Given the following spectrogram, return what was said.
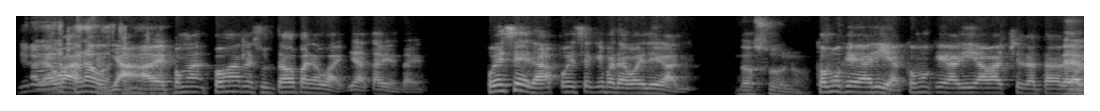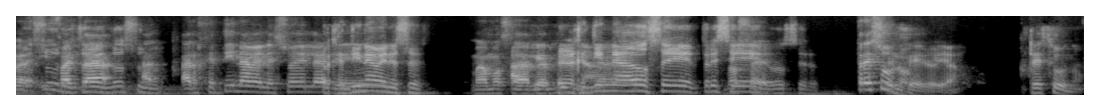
Yo le voy a los Paraguay, Paraguay ya, también. a ver, pongan, pongan resultado Paraguay. Ya, está bien, está bien. Puede ser, ¿ah? Puede ser que Paraguay le gane. 2-1. ¿Cómo quedaría? ¿Cómo quedaría Bache la tabla? Espera, espera, y 2-1, falta está bien, 2-1. Ar- Argentina-Venezuela. Vamos a darle Pero Argentina, Argentina 2-0, 3-0, 2-0. 2-0. 3-1. 3-0 ya. 3-1.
